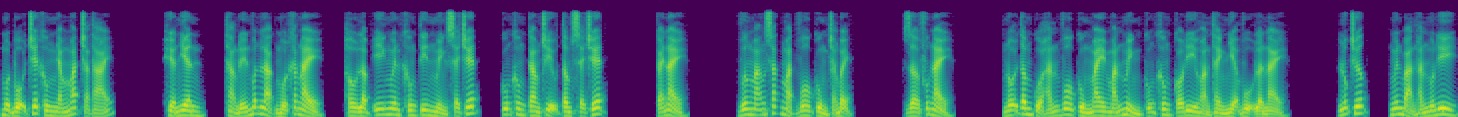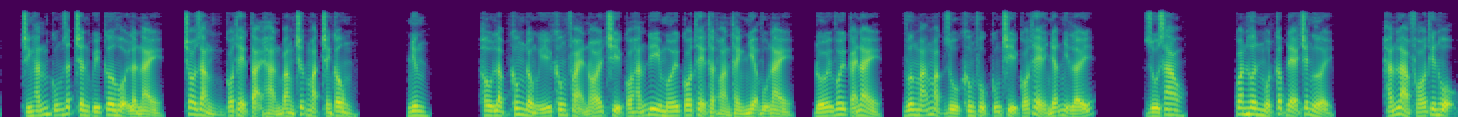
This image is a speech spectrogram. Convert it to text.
một bộ chết không nhắm mắt trạng thái. Hiển nhiên, thẳng đến vẫn lạc một khắc này, hầu lập y nguyên không tin mình sẽ chết, cũng không cam chịu tâm sẽ chết. Cái này, vương mãng sắc mặt vô cùng trắng bệnh. Giờ phút này, nội tâm của hắn vô cùng may mắn mình cũng không có đi hoàn thành nhiệm vụ lần này. Lúc trước, nguyên bản hắn muốn đi, chính hắn cũng rất chân quý cơ hội lần này cho rằng có thể tại hàn băng trước mặt tranh công. Nhưng, hầu lập không đồng ý không phải nói chỉ có hắn đi mới có thể thật hoàn thành nhiệm vụ này, đối với cái này, vương mãng mặc dù không phục cũng chỉ có thể nhẫn nhị lấy. Dù sao, quan hơn một cấp đẻ chết người. Hắn là phó thiên hộ,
